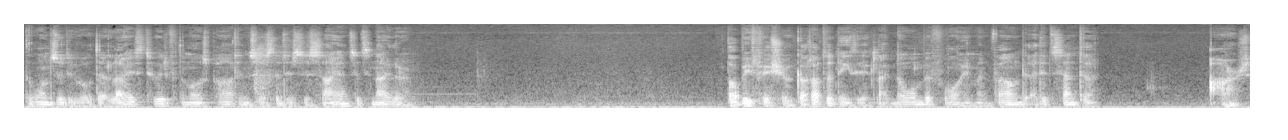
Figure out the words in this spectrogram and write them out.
The ones who devote their lives to it, for the most part, insist that it's a science. It's neither. Bobby Fischer got underneath it like no one before him and found at its center art.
